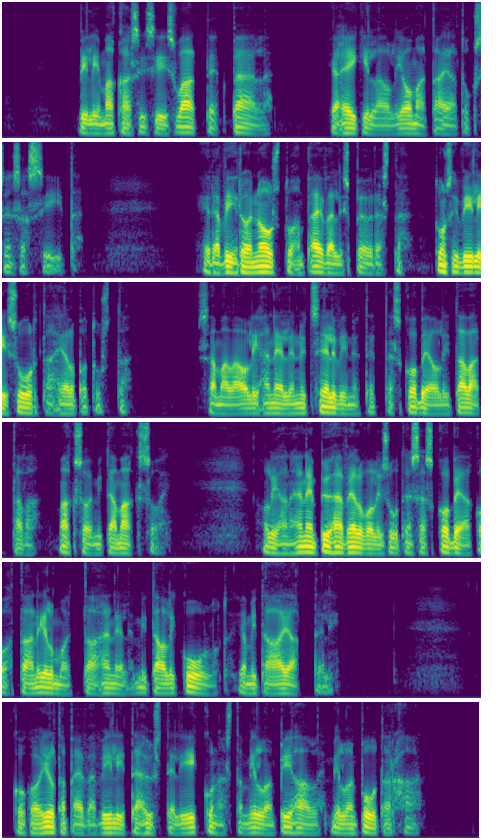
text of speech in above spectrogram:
Vili makasi siis vaatteet päällä, ja Heikillä oli omat ajatuksensa siitä. Heidän vihdoin noustuaan päivällispöydästä tunsi Vili suurta helpotusta. Samalla oli hänelle nyt selvinnyt, että Skobe oli tavattava, maksoi mitä maksoi. Olihan hänen pyhä velvollisuutensa Skobea kohtaan ilmoittaa hänelle, mitä oli kuullut ja mitä ajatteli. Koko iltapäivä Vili tähysteli ikkunasta milloin pihalle, milloin puutarhaan.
